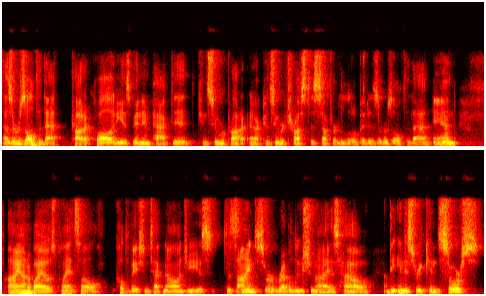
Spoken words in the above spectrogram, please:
As a result of that, product quality has been impacted. Consumer product, uh, consumer trust has suffered a little bit as a result of that. And Ayana Bio's plant cell cultivation technology is designed to sort of revolutionize how the industry can source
